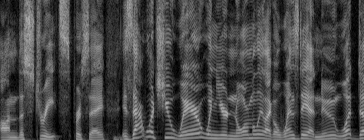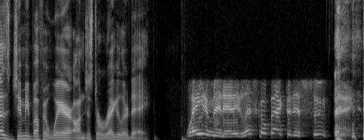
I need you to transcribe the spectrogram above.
on the streets per se. Is that what you wear when you're normally like a Wednesday at noon? What does Jimmy Buffett wear on just a regular day? Wait a minute, Eddie. Let's go back to this suit thing.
